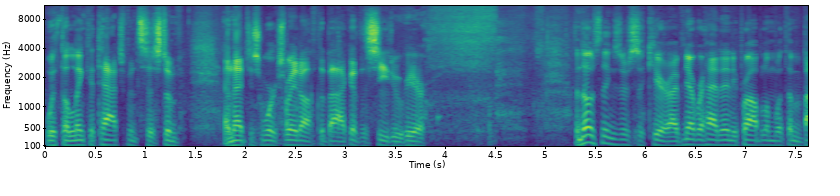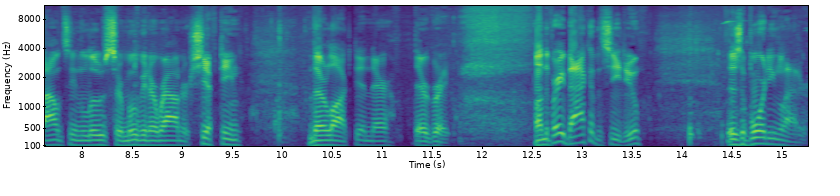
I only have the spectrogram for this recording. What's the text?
with the link attachment system. And that just works right off the back of the Sea-Doo here. And those things are secure. I've never had any problem with them bouncing loose or moving around or shifting. They're locked in there. They're great. On the very back of the Sea-Doo, there's a boarding ladder.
